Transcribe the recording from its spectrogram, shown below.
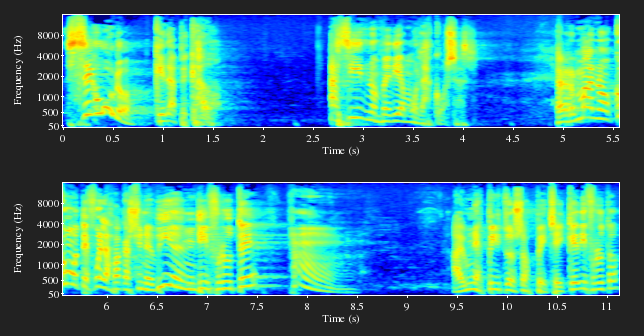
seguro que era pecado. Así nos medíamos las cosas. Hermano, ¿cómo te fue en las vacaciones? Bien, disfruté. Hmm. Hay un espíritu de sospecha. ¿Y qué disfrutó?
